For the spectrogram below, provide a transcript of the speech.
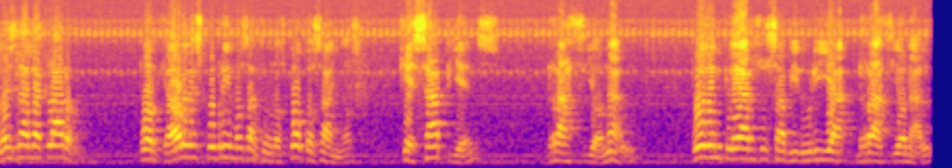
no es nada claro, porque ahora descubrimos hace unos pocos años que sapiens racional puede emplear su sabiduría racional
